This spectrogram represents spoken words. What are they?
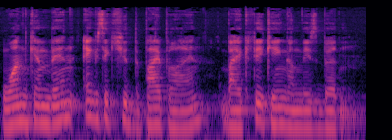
One can then execute the pipeline by clicking on this button.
